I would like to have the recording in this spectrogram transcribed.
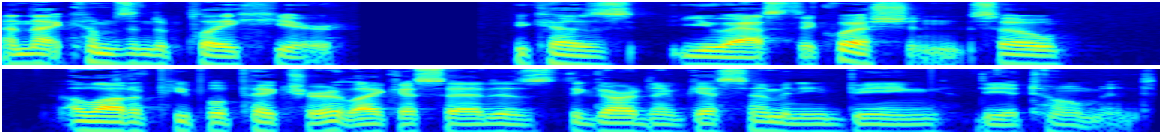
And that comes into play here because you asked the question. So, a lot of people picture it, like I said, as the Garden of Gethsemane being the atonement.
